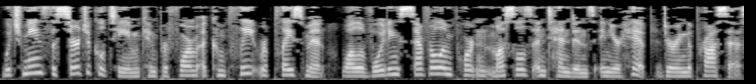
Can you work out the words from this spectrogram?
which means the surgical team can perform a complete replacement while avoiding several important muscles and tendons in your hip during the process.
